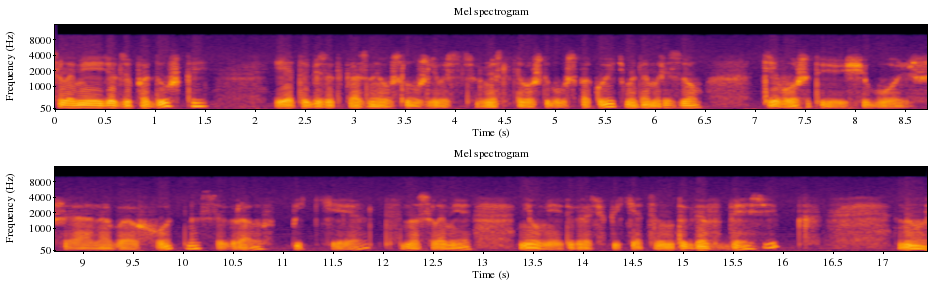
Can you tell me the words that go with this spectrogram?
Соломея идет за подушкой, и эта безотказная услужливость, вместо того, чтобы успокоить мадам Ризо, тревожит ее еще больше. Она бы охотно сыграла в пикет, но Соломея не умеет играть в пикет. Ну, тогда в безик... Но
